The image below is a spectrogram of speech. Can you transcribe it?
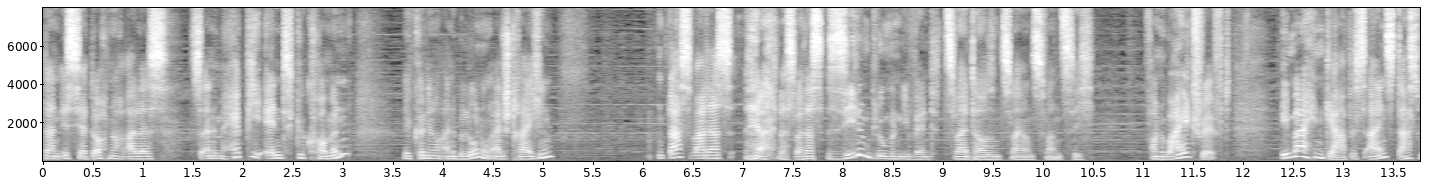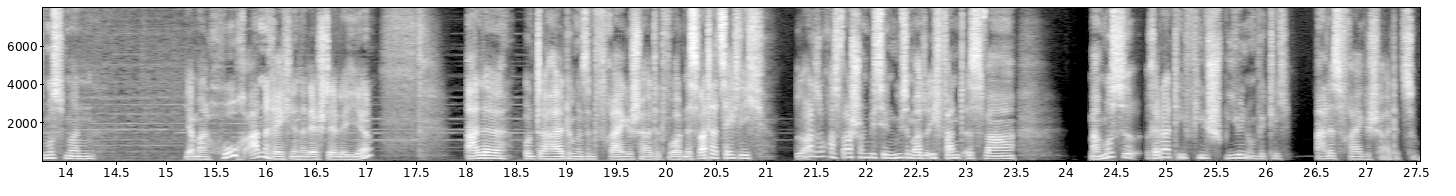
dann ist ja doch noch alles zu einem Happy End gekommen. Wir können hier noch eine Belohnung einstreichen. Das war das, ja, das war das Seelenblumen-Event 2022 von Wild Rift. Immerhin gab es eins, das muss man ja mal hoch anrechnen an der Stelle hier. Alle Unterhaltungen sind freigeschaltet worden. Es war tatsächlich, ja, doch, es war schon ein bisschen mühsam. Also ich fand, es war, man musste relativ viel spielen, um wirklich alles freigeschaltet zu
